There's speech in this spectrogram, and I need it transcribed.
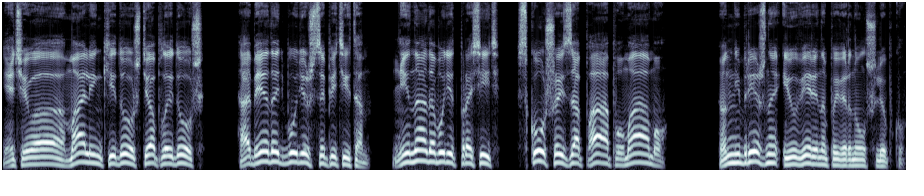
«Ничего, маленький душ, теплый душ. Обедать будешь с аппетитом. Не надо будет просить. Скушай за папу, маму». Он небрежно и уверенно повернул шлюпку.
